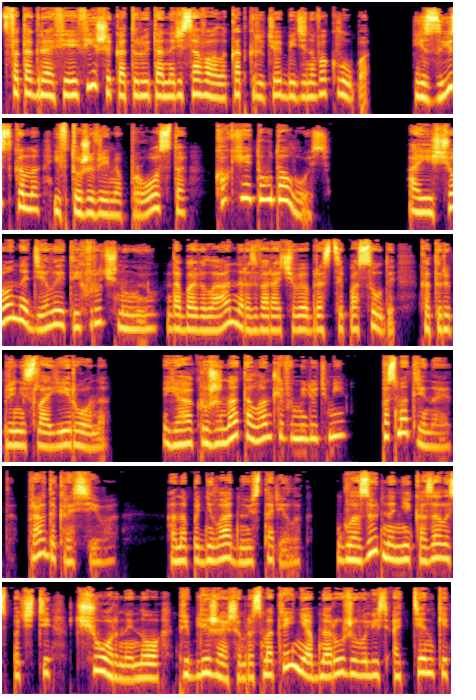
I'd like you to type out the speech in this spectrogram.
с фотографией афиши, которую та нарисовала к открытию обеденного клуба. Изысканно и в то же время просто. Как ей это удалось? А еще она делает их вручную, добавила Анна, разворачивая образцы посуды, которые принесла ей Рона. Я окружена талантливыми людьми. Посмотри на это. Правда красиво? Она подняла одну из тарелок. Глазурь на ней казалась почти черной, но при ближайшем рассмотрении обнаруживались оттенки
